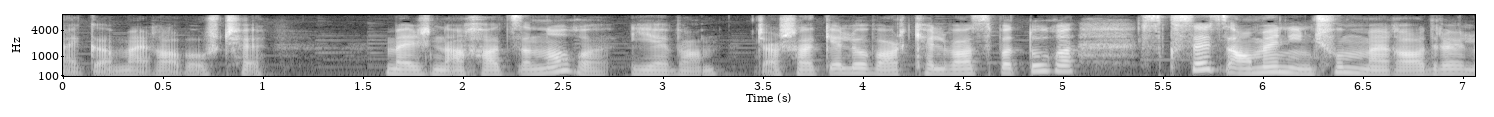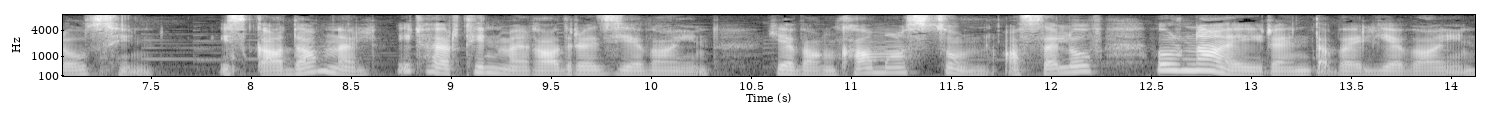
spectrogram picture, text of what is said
մեկը մեղավոր չէ։ Մեր նախածնողը Եվան ճաշակելով արկելված պտուղը սկսեց ամեն ինչում մեղադրել օծին։ Իսկ Ադամն էլ իր հերթին մեղադրեց Եվային եւ անգամ Աստծուն, ասելով, որ նա է իրեն տվել Եվային։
